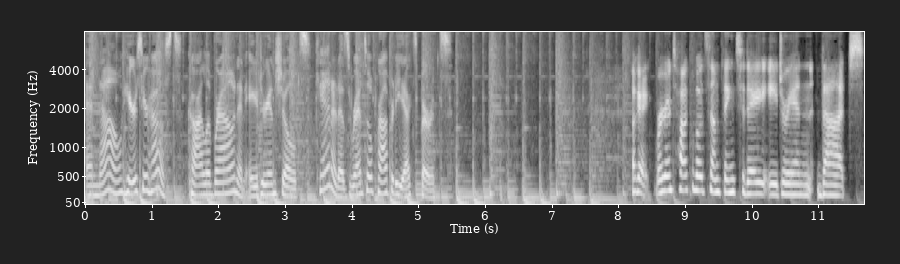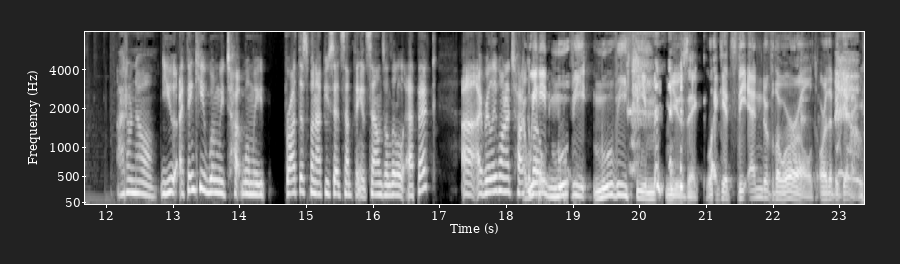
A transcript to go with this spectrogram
And now, here's your hosts, Carla Browne and Adrian Schulz, Canada's rental property experts. Okay, we're going to talk about something today, Adrian, that I don't know. You I think you when we ta- when we brought this one up, you said something it sounds a little epic. Uh, I really want to talk about. we about need movie movie theme music, like it's the end of the world or the beginning.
